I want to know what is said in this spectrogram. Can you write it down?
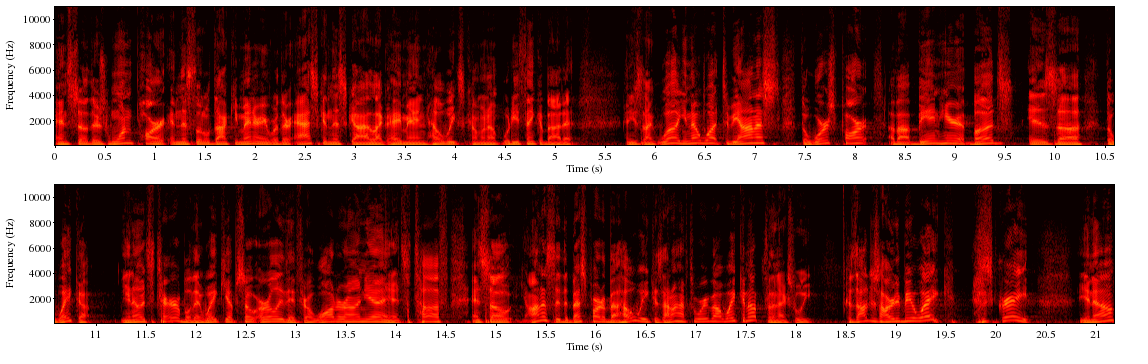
And so there's one part in this little documentary where they're asking this guy, like, hey man, Hell Week's coming up. What do you think about it? And he's like, well, you know what? To be honest, the worst part about being here at BUD/S is uh, the wake up. You know, it's terrible. They wake you up so early, they throw water on you, and it's tough. And so, honestly, the best part about Hell Week is I don't have to worry about waking up for the next week because I'll just already be awake. It's great. You know,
